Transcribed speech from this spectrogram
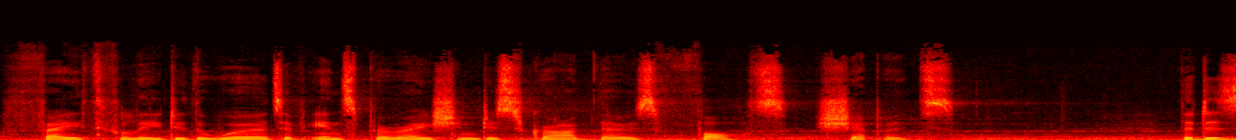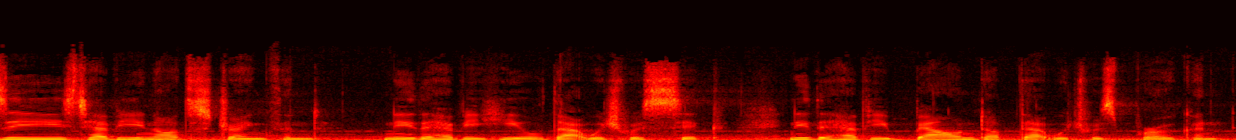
Faithfully do the words of inspiration describe those false shepherds. The diseased have ye not strengthened, neither have ye healed that which was sick, neither have ye bound up that which was broken,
